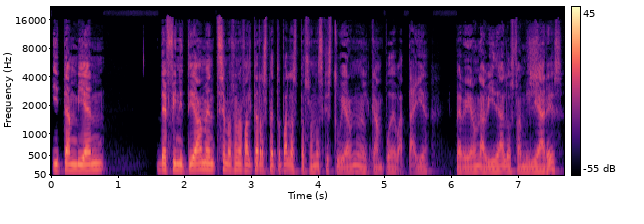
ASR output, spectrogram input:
Y también definitivamente se me hace una falta de respeto para las personas que estuvieron en el campo de batalla, perdieron la vida, a los familiares.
